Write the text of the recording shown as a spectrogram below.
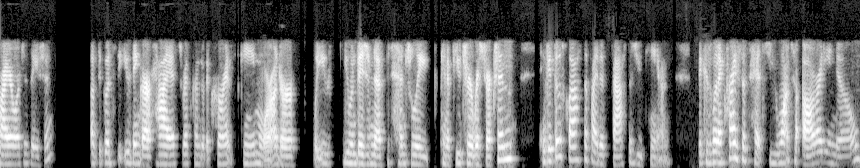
prioritization of the goods that you think are highest risk under the current scheme or under what you, you envision as potentially kind of future restrictions and get those classified as fast as you can. Because when a crisis hits, you want to already know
